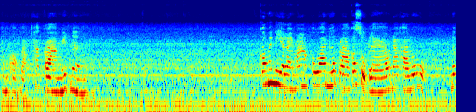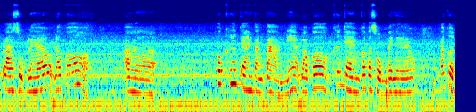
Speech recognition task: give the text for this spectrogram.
ทำออกแบบภาคกลางนิดหนึ่งก็ไม่มีอะไรมาก เพราะว่าเนื้อปลาก็สุกแล้วนะคะลูกเนื้อปลาสุกแล้วแล้วก็พวกเครื่องแกงต่างๆ เนี่ยเราก็เครื่องแกงก็ผสมไปแล้ว ถ้าเกิด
